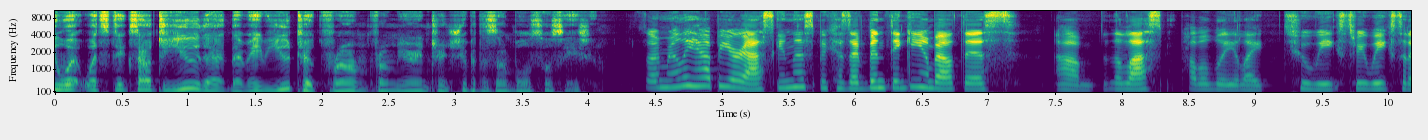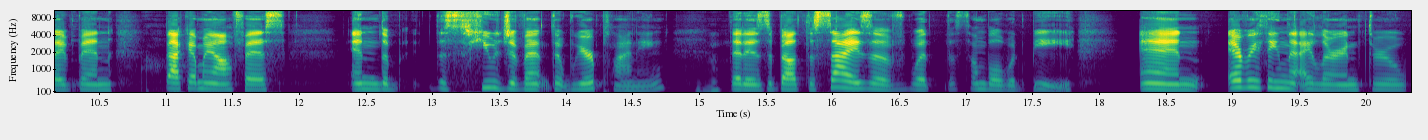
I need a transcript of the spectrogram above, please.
what what sticks out to you that, that maybe you took from from your internship at the Sun Bowl Association? So I'm really happy you're asking this because I've been thinking about this um, in the last probably like two weeks, three weeks that I've been back at my office, and the this huge event that we're planning that is about the size of what the Bowl would be, and everything that I learned through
